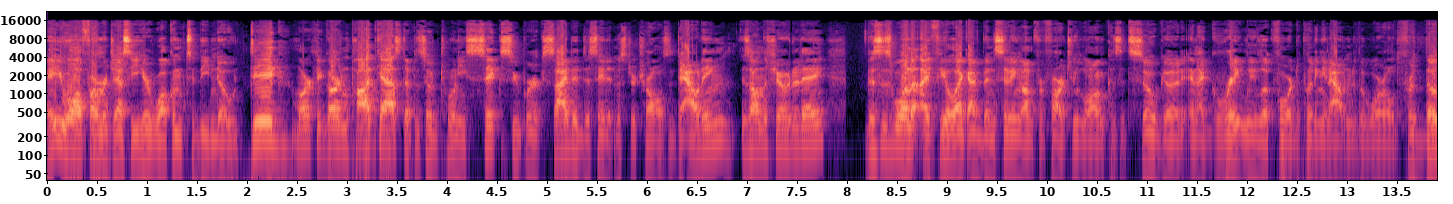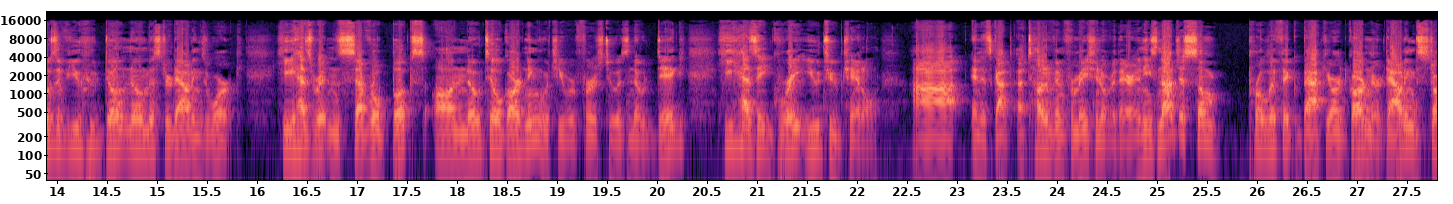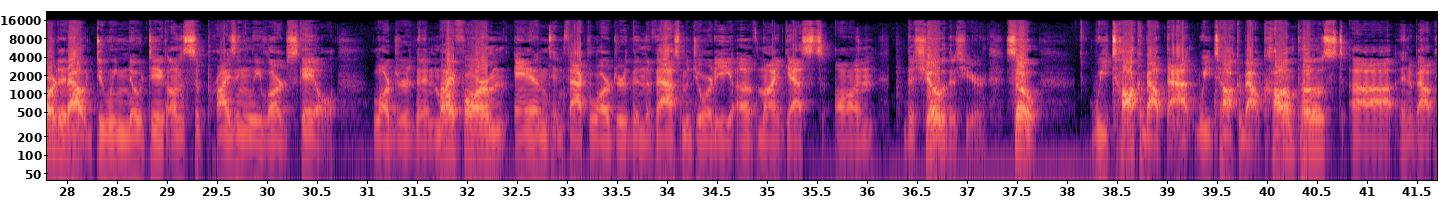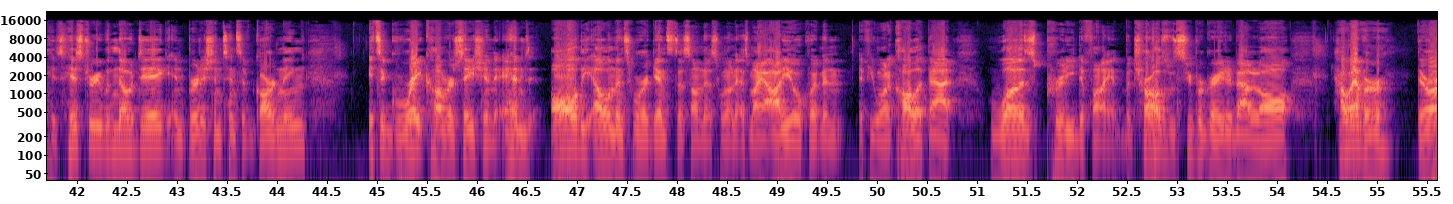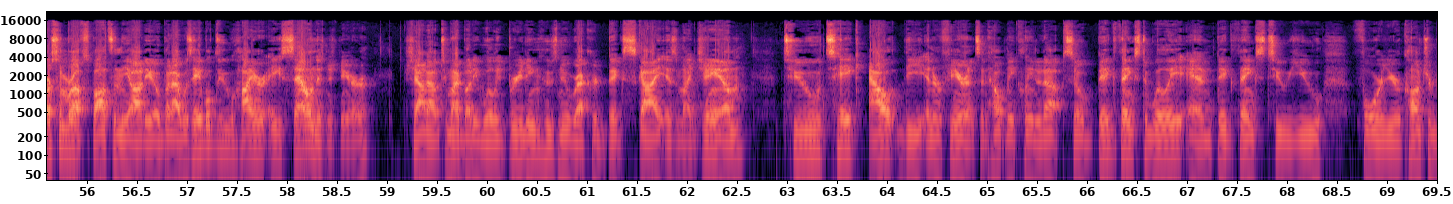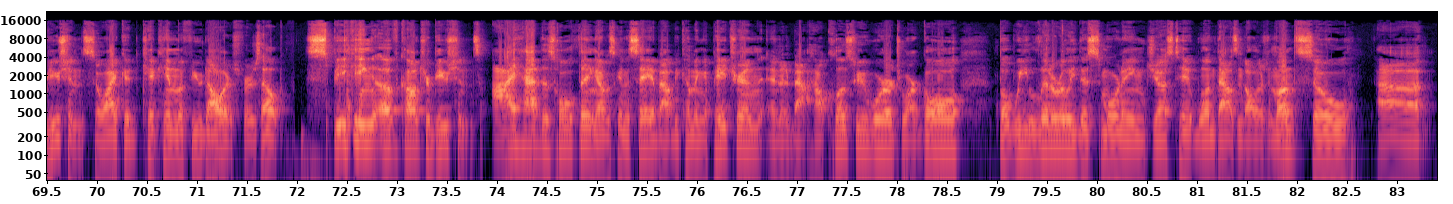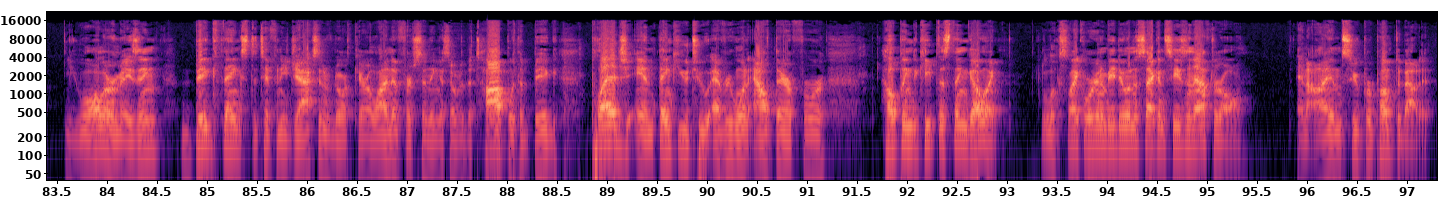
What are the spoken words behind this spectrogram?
Hey, you all, Farmer Jesse here. Welcome to the No Dig Market Garden Podcast, episode 26. Super excited to say that Mr. Charles Dowding is on the show today. This is one I feel like I've been sitting on for far too long because it's so good, and I greatly look forward to putting it out into the world. For those of you who don't know Mr. Dowding's work, he has written several books on no-till gardening, which he refers to as No Dig. He has a great YouTube channel, uh, and it's got a ton of information over there. And he's not just some prolific backyard gardener. Dowding started out doing no dig on a surprisingly large scale, larger than my farm, and in fact larger than the vast majority of my guests on the show this year. So we talk about that. We talk about compost uh, and about his history with no dig and British intensive gardening. It's a great conversation, and all the elements were against us on this one, as my audio equipment, if you want to call it that, was pretty defiant. But Charles was super great about it all. However, there are some rough spots in the audio, but I was able to hire a sound engineer. Shout out to my buddy Willie Breeding, whose new record Big Sky is my jam, to take out the interference and help me clean it up. So big thanks to Willie and big thanks to you for your contributions so I could kick him a few dollars for his help. Speaking of contributions, I had this whole thing I was going to say about becoming a patron and about how close we were to our goal, but we literally this morning just hit $1,000 a month. So, uh, you all are amazing. Big thanks to Tiffany Jackson of North Carolina for sending us over the top with a big pledge, and thank you to everyone out there for helping to keep this thing going. Looks like we're going to be doing a second season after all, and I am super pumped about it.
